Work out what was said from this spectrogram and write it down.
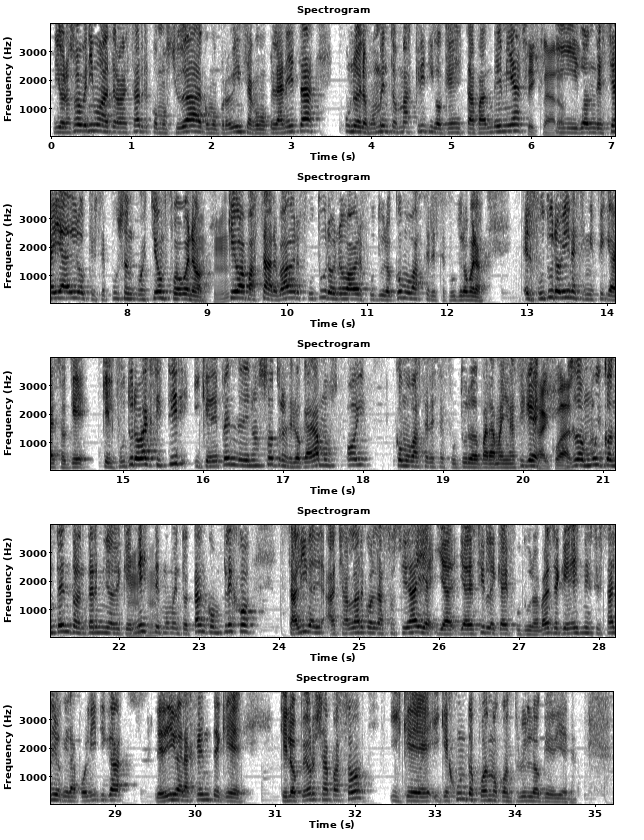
Digo, nosotros venimos a atravesar como ciudad, como provincia, como planeta, uno de los momentos más críticos que es esta pandemia. Y donde si hay algo que se puso en cuestión fue, bueno, ¿qué va a pasar? ¿Va a haber futuro o no va a haber futuro? ¿Cómo va a ser ese futuro? Bueno, el futuro viene significa eso, que, que el futuro va a existir y que depende de nosotros, de lo que hagamos hoy, cómo va a ser ese futuro para mañana. Así que nosotros muy contentos en términos de que en este momento tan complejo salir a, charlar con la sociedad y a, decirle que hay futuro. Me parece que es necesario que la política le diga a la gente que, que lo peor ya pasó y que, y que juntos podemos construir lo que viene.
